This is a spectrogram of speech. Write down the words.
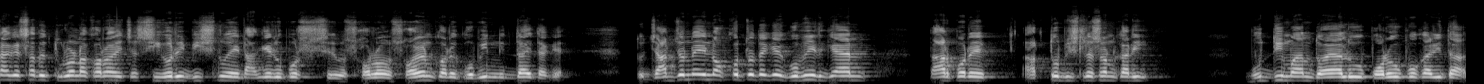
নাগের সাথে তুলনা করা হয়েছে। শিহরি বিষ্ণু এই নাগের উপর শয়ন করে, গভীর নিদ্রায় থাকে। তো যার জন্য এই নক্ষত্র থেকে গভীর জ্ঞান, তারপরে আত্মবিশ্লেষণকারী, বুদ্ধিমান, দয়ালু, পরোপকারিতা,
